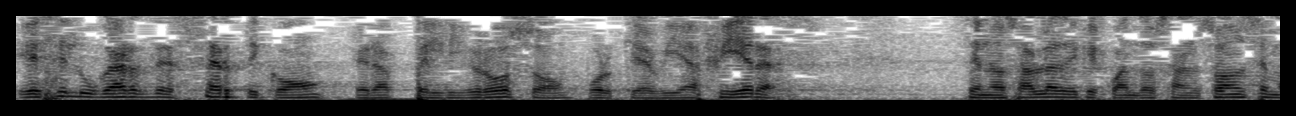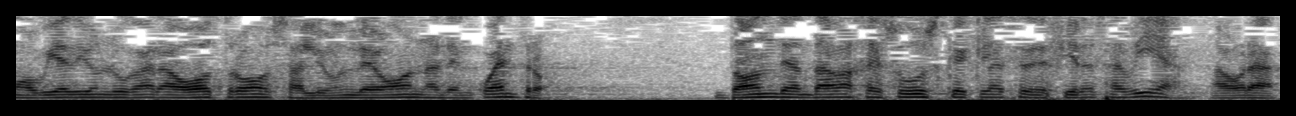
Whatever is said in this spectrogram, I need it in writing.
ese lugar desértico era peligroso porque había fieras. Se nos habla de que cuando Sansón se movía de un lugar a otro, salió un león al encuentro. ¿Dónde andaba Jesús? ¿Qué clase de fieras había? Ahora,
